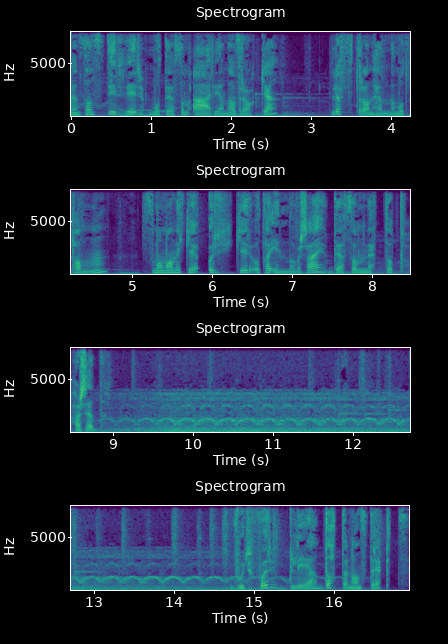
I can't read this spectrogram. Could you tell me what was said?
Mens han stirrer mot det som er igjen av vraket, løfter han hendene mot pannen, som om han ikke orker å ta inn over seg det som nettopp har skjedd. Hvorfor ble datteren hans drept?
